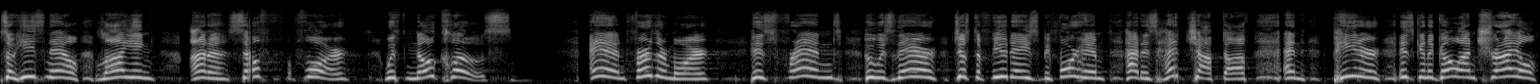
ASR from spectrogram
So he's now lying on a self floor with no clothes. And furthermore, his friend who was there just a few days before him had his head chopped off, and Peter is going to go on trial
